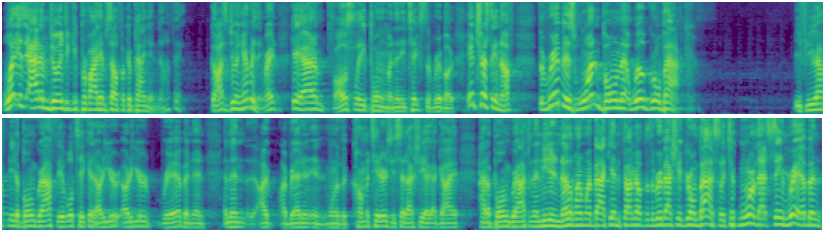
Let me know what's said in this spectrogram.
what is Adam doing to provide himself a companion? Nothing. God's doing everything, right? Okay, Adam, fall asleep, boom, and then he takes the rib out. Interesting enough, the rib is one bone that will grow back. If you have need a bone graft, they will take it out of your out of your rib. And then and then I, I read in, in one of the commentators, he said actually a, a, guy had a bone graft and then needed another one, went back in, found out that the rib actually had grown back. So they took more of that same rib and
